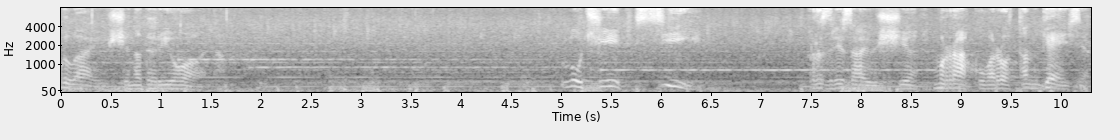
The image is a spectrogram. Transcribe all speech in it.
пылающие над Орионом. Лучи Си, разрезающие мрак у ворот Тангейзера.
